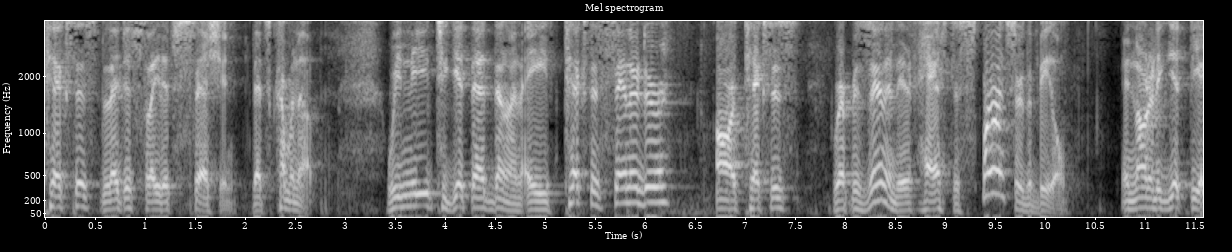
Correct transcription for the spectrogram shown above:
Texas legislative session that's coming up. We need to get that done. A Texas senator or Texas representative has to sponsor the bill in order to get the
